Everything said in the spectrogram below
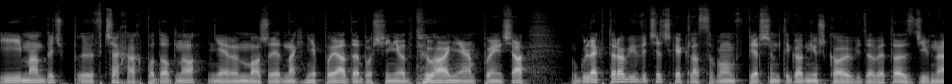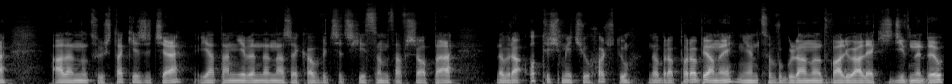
i mam być y, w Czechach podobno. Nie wiem, może jednak nie pojadę, bo się nie odbyła, nie mam pojęcia. W ogóle kto robi wycieczkę klasową w pierwszym tygodniu szkoły, widzowie, to jest dziwne. Ale no cóż, takie życie. Ja tam nie będę narzekał, wycieczki są zawsze OP. Dobra, o ty śmieciu, chodź tu. Dobra, porobiony. Nie wiem co w ogóle on odwalił, ale jakiś dziwny był.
